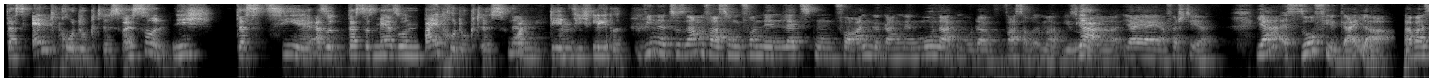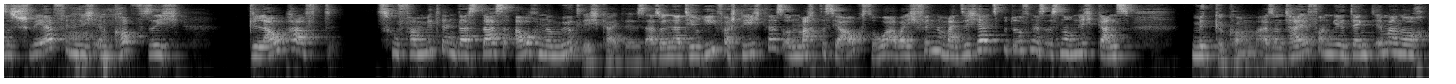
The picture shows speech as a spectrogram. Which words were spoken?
das Endprodukt ist, weißt du, und nicht das Ziel. Also, dass das mehr so ein Beiprodukt ist Ja. von dem, wie ich lebe. Wie eine Zusammenfassung von den letzten vorangegangenen Monaten oder was auch immer. Wie so Ja. Eine, ja, ja, ja, verstehe. Ja, ist so viel geiler. Aber es ist schwer, finde ich, im Kopf sich glaubhaft zu vermitteln, dass das auch eine Möglichkeit ist. Also in der Theorie verstehe ich das und macht es ja auch so, aber ich finde, mein Sicherheitsbedürfnis ist noch nicht ganz mitgekommen. Also ein Teil von mir denkt immer noch,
